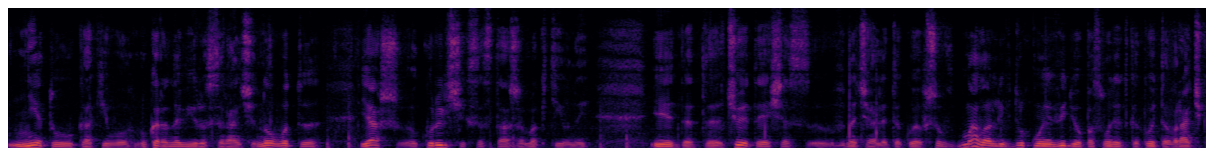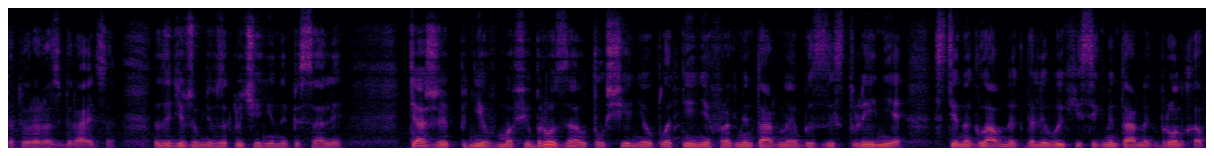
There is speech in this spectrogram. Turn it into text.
нету, как его, ну, коронавируса раньше. Но вот э, я ж курильщик со стажем активный. И это, что это я сейчас в начале такое, что мало ли, вдруг мое видео посмотрит какой-то врач, который разбирается. Вот эти же мне в заключении написали. Тяжи пневмофиброза, утолщение, уплотнение, фрагментарное обезыствление стенок главных долевых и сегментарных бронхов,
